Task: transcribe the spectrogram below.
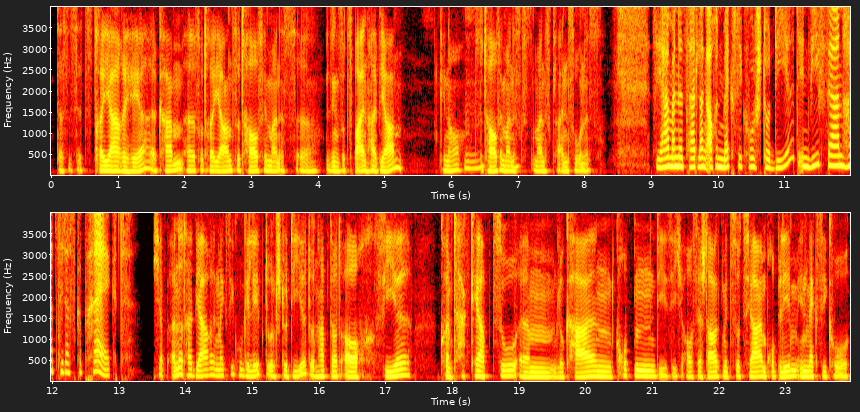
Das ist jetzt drei Jahre her. Er kam äh, vor drei Jahren zur Taufe meines, äh, beziehungsweise vor zweieinhalb Jahren, genau, mhm. zur Taufe meines, meines kleinen Sohnes. Sie haben eine Zeit lang auch in Mexiko studiert. Inwiefern hat Sie das geprägt? Ich habe anderthalb Jahre in Mexiko gelebt und studiert und habe dort auch viel Kontakt gehabt zu ähm, lokalen Gruppen, die sich auch sehr stark mit sozialen Problemen in Mexiko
